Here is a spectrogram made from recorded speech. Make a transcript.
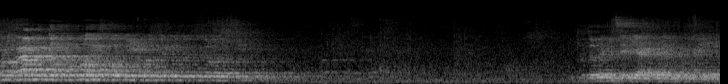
програми допомоги з боку Євросоюзу всього світу. І подивіться, як ми в Україні.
